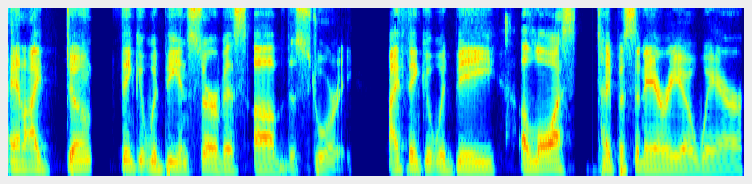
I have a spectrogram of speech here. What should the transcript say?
and I don't think it would be in service of the story. I think it would be a lost type of scenario where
